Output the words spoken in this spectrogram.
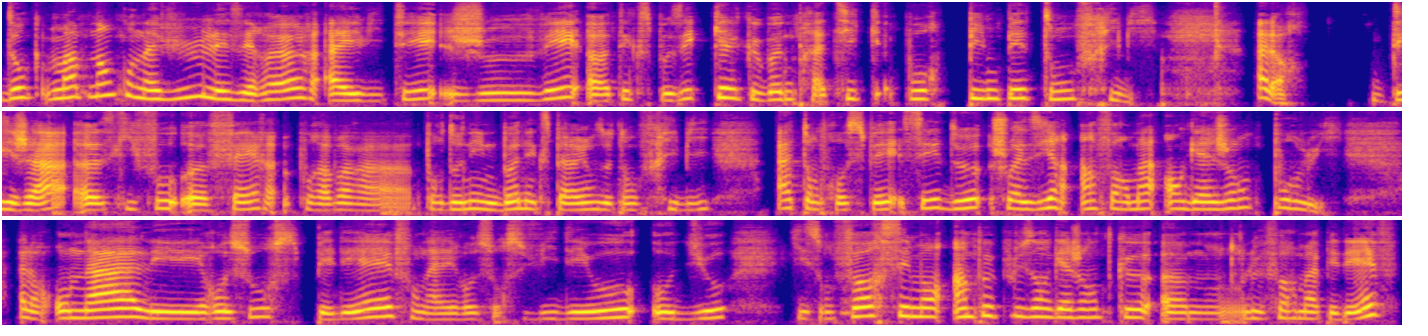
Donc maintenant qu'on a vu les erreurs à éviter, je vais euh, t'exposer quelques bonnes pratiques pour pimper ton freebie. Alors, déjà, euh, ce qu'il faut euh, faire pour avoir pour donner une bonne expérience de ton freebie à ton prospect, c'est de choisir un format engageant pour lui. Alors, on a les ressources PDF, on a les ressources vidéo, audio, qui sont forcément un peu plus engageantes que euh, le format PDF.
